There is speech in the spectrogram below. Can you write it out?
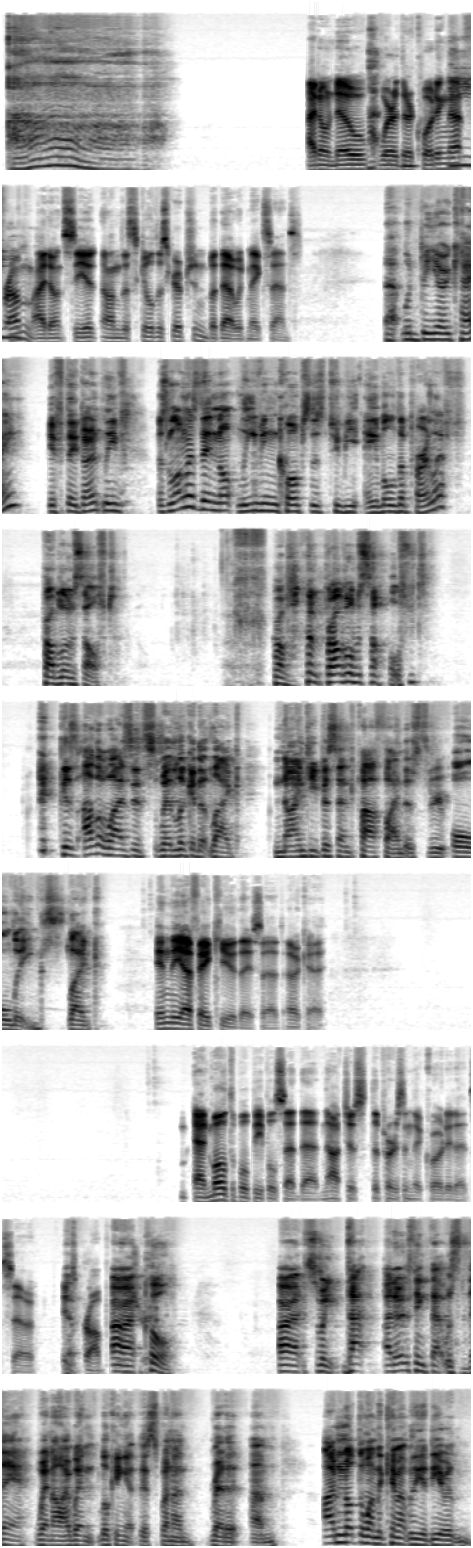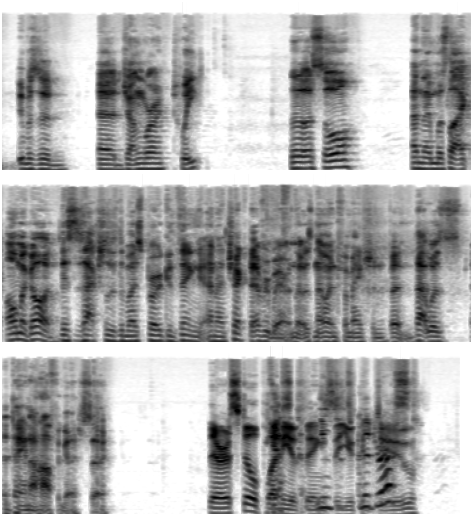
Ah. I don't know that where they're quoting be... that from. I don't see it on the skill description, but that would make sense. That would be okay if they don't leave, as long as they're not leaving corpses to be able to prolif. Problem solved. Problem problem solved. Because otherwise, it's we're looking at like ninety percent pathfinders through all leagues. Like in the FAQ, they said okay. and multiple people said that, not just the person that quoted it. So it's yep. probably all right. True. Cool. All right, sweet. That I don't think that was there when I went looking at this when I read it. Um, I'm not the one that came up with the idea. It was a, a Jungro tweet that I saw, and then was like, "Oh my god, this is actually the most broken thing." And I checked everywhere, and there was no information. But that was a day and a half ago. So there are still plenty of things that you can do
